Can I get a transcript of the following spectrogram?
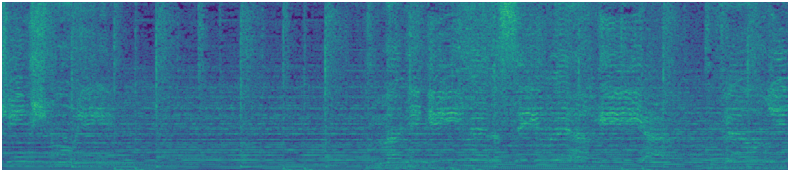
מרגישים שבויים מנהיגים מנסים להרגיע ואומרים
